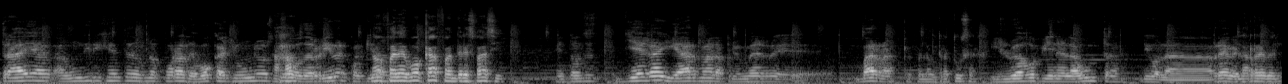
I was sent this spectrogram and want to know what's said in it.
trae a, a un dirigente de una porra de Boca Juniors Ajá. o de River, cualquiera. No, fue de Boca, fue Andrés Fasi, Entonces llega y arma la primera barra que fue la Ultratusa. y luego viene la Ultra, digo la Rebel. La Rebel.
